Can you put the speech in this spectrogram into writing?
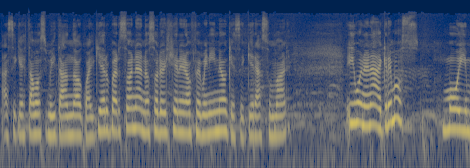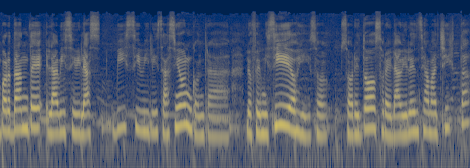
así que estamos invitando a cualquier persona, no solo el género femenino, que se quiera sumar. Y bueno, nada, creemos muy importante la visibilización contra los femicidios y sobre todo sobre la violencia machista.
